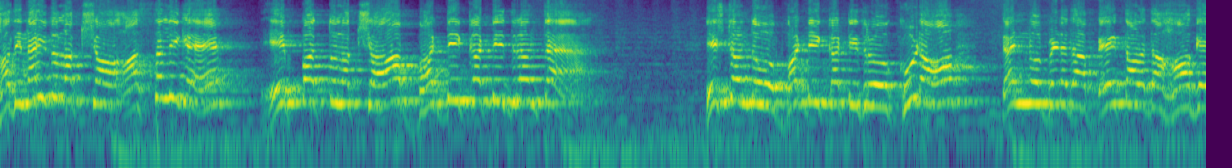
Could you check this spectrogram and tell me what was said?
ಹದಿನೈದು ಲಕ್ಷ ಅಸಲಿಗೆ ಇಪ್ಪತ್ತು ಲಕ್ಷ ಬಡ್ಡಿ ಕಟ್ಟಿದ್ರಂತೆ. ಇಷ್ಟೊಂದು ಬಡ್ಡಿ ಕಟ್ಟಿದ್ರು ಕೂಡ ಬೆನ್ನು ಬಿಡದ ಬೇತಾಳದ ಹಾಗೆ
